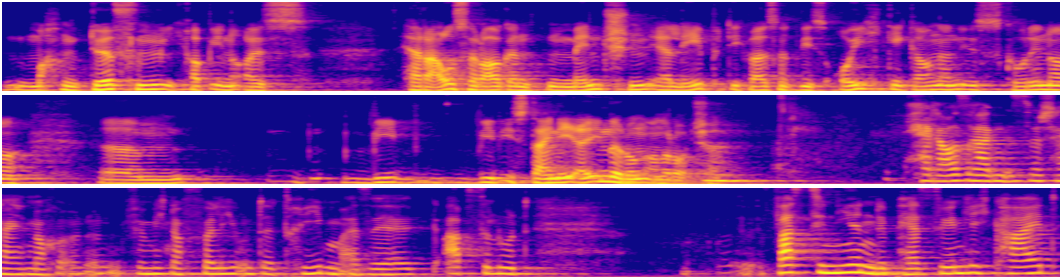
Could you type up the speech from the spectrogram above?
machen dürfen. Ich habe ihn als herausragenden Menschen erlebt. Ich weiß nicht, wie es euch gegangen ist, Corinna. Ähm, wie, wie ist deine Erinnerung an Roger? Mhm. Herausragend ist wahrscheinlich noch für mich noch völlig untertrieben. Also absolut faszinierende Persönlichkeit,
